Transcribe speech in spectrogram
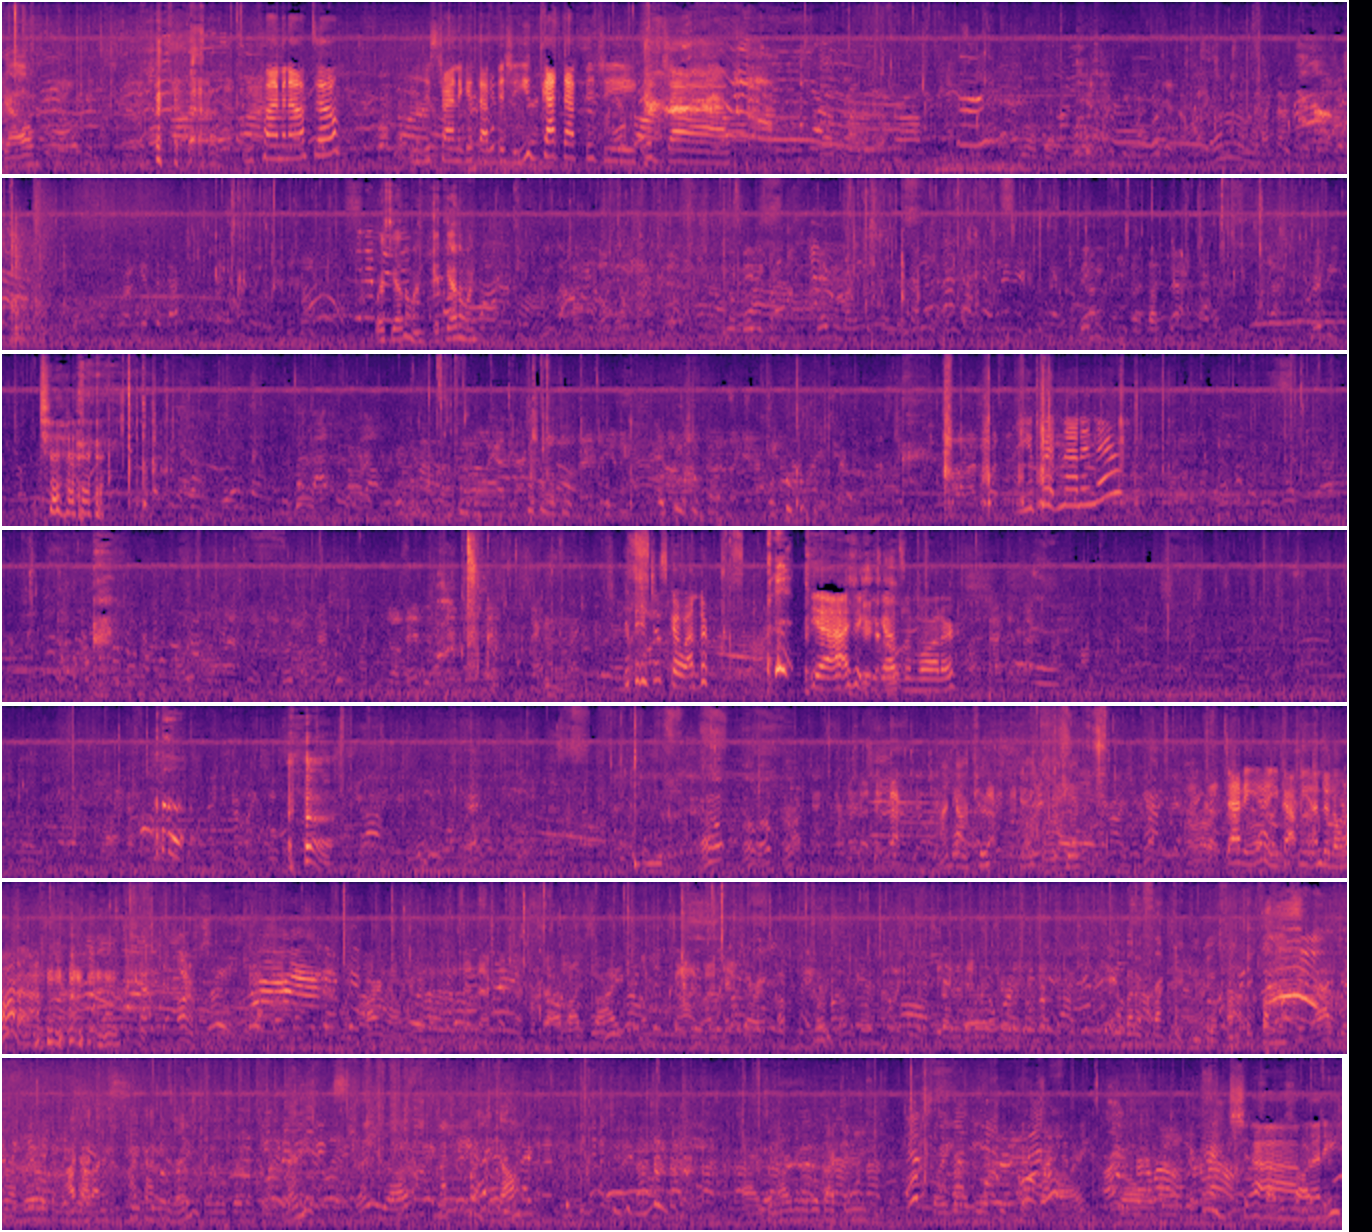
go. You climbing out, though? You're just trying to get that fishy. You got that fishy. Good job. Where's the other one? Get the other one. Are you putting that in there? Did he just go under? Yeah, I think he got some water. Oh, oh, oh, oh. I got you. I got you. Daddy, yeah, you got me under the water. How about a front kick? Can you do a front kick for me? I got you. I got you. Ready? Ready? There you go. There you. Alright, so now we're gonna go back to easy. So we're gonna do a few kicks, alright? So, uh, Good job, buddy.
